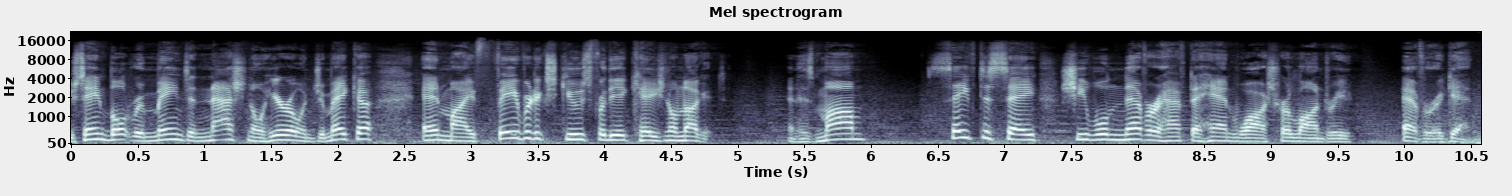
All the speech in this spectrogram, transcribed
Usain Bolt remains a national hero in Jamaica and my favorite excuse for the occasional nugget. And his mom safe to say she will never have to hand wash her laundry ever again.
